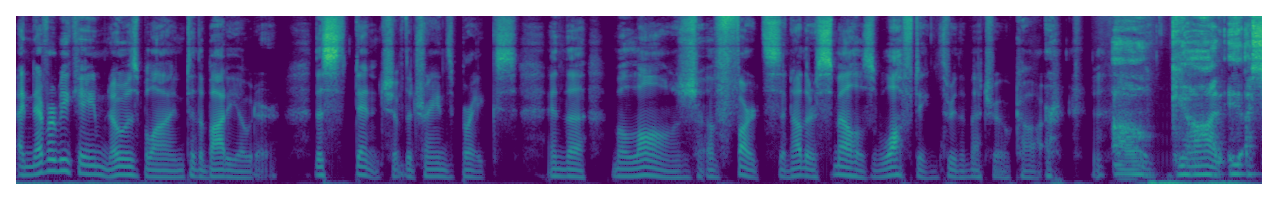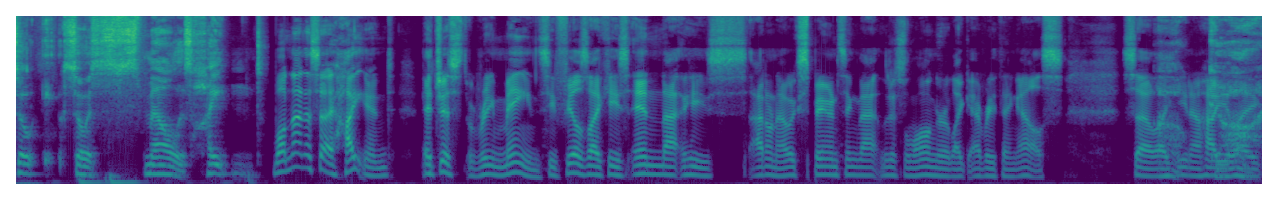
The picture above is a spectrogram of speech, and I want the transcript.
I never became nose blind to the body odor, the stench of the train's brakes, and the melange of farts and other smells wafting through the metro car. Oh God! So so his smell is heightened. well, not necessarily heightened. It just remains. He feels like he's in that. He's I don't know, experiencing that just longer, like everything else. So, like Oh, you know how you like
